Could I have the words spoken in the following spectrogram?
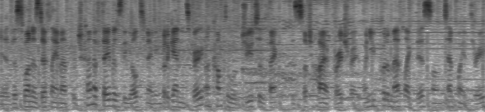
Yeah, this one is definitely a map which kind of favors the alternating, but again, it's very uncomfortable due to the fact that there's such a high approach rate. When you put a map like this on 10.3,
